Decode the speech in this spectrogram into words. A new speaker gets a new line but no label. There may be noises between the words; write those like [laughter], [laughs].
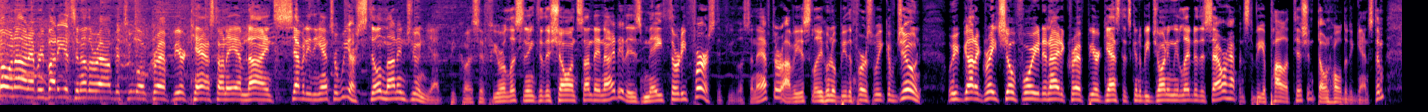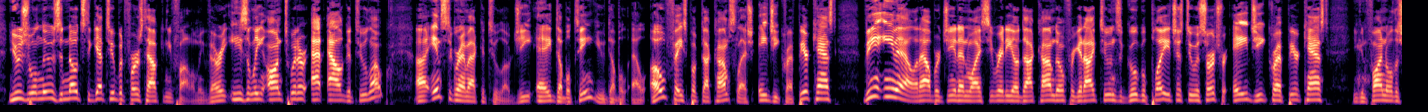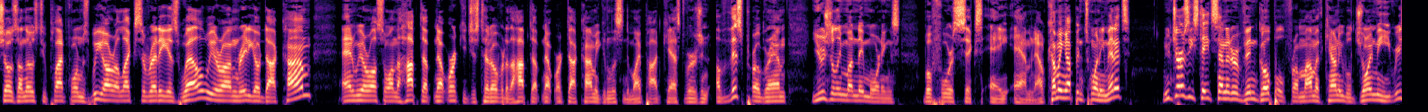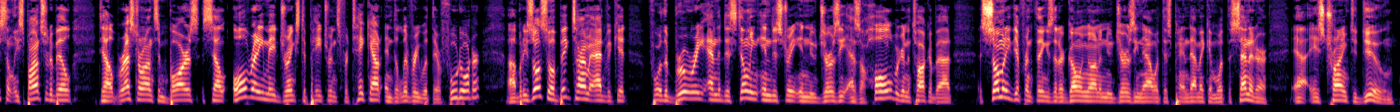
going on, everybody? It's another Al Gattullo Craft Beer Cast on AM 970. The answer we are still not in June yet because if you're listening to the show on Sunday night, it is May 31st. If you listen after, obviously, [laughs] it'll be the first week of June. We've got a great show for you tonight. A craft beer guest that's going to be joining me later this hour happens to be a politician. Don't hold it against him. Usual news and notes to get to, but first, how can you follow me? Very easily on Twitter at Al Gattullo, uh, Instagram at Gattullo, G A T T U L L O, Facebook.com slash AG Craft Beer Cast, via email at albertg at nycradio.com. Don't forget iTunes and Google Play. You just do a search for AG Craft Beer Cast. You can find all the shows on those two platforms. We are Alexa ready as well. We are on radio.com. And we are also on the Hopped Up Network. You just head over to the hoppedupnetwork.com. You can listen to my podcast version of this program, usually Monday mornings before 6 a.m. Now, coming up in 20 minutes, New Jersey State Senator Vin Gopal from Monmouth County will join me. He recently sponsored a bill to help restaurants and bars sell already made drinks to patrons for takeout and delivery with their food order. Uh, but he's also a big time advocate for the brewery and the distilling industry in New Jersey as a whole. We're going to talk about so many different things that are going on in New Jersey now with this pandemic and what the senator uh, is trying to do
